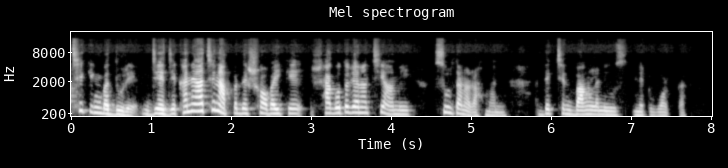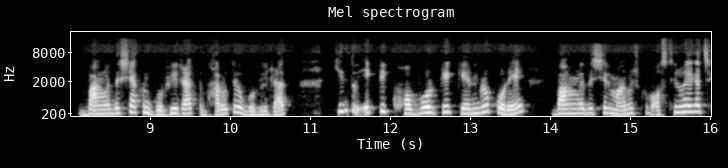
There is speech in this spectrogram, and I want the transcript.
কাছে কিংবা দূরে। যে যেখানে আছেন আপনাদের সবাইকে স্বাগত জানাচ্ছি আমি সুলতানা রহমান। দেখছেন বাংলা নিউজ নেটওয়ার্ক বাংলাদেশে এখন গভীর রাত, ভারতেও গভীর রাত। কিন্তু একটি খবরকে কেন্দ্র করে বাংলাদেশের মানুষ খুব অস্থির হয়ে গেছে।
